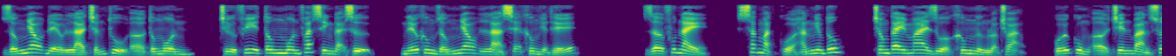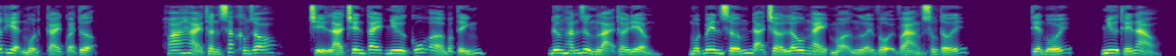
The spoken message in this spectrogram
giống nhau đều là chấn thủ ở tông môn, trừ phi tông môn phát sinh đại sự, nếu không giống nhau là sẽ không hiện thế. Giờ phút này, sắc mặt của hắn nghiêm túc, trong tay mai rùa không ngừng loạn trọng, cuối cùng ở trên bàn xuất hiện một cái quẻ tượng. Hoa hải thần sắc không rõ, chỉ là trên tay như cũ ở bất tính. Đương hắn dừng lại thời điểm, một bên sớm đã chờ lâu ngày mọi người vội vàng xông tới. Tiền bối, như thế nào?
